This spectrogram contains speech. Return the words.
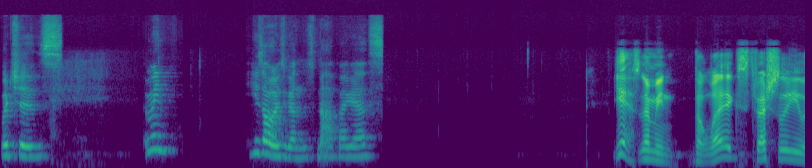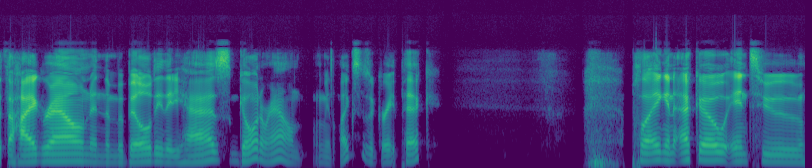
which is, I mean, he's always good on this map, I guess. Yes, I mean the legs, especially with the high ground and the mobility that he has going around. I mean, legs is a great pick. Playing an Echo into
